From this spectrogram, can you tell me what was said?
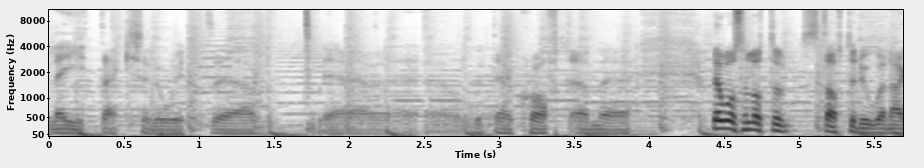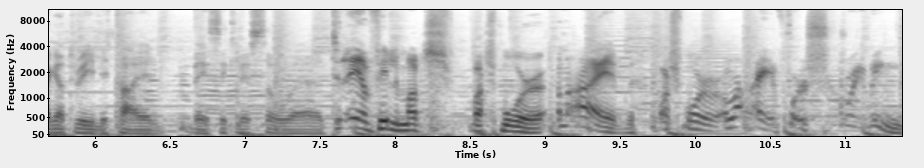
late actually with uh, uh, with aircraft, and uh, there was a lot of stuff to do, and I got really tired basically. So uh, today I'm feeling much much more alive, much more alive for streaming.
